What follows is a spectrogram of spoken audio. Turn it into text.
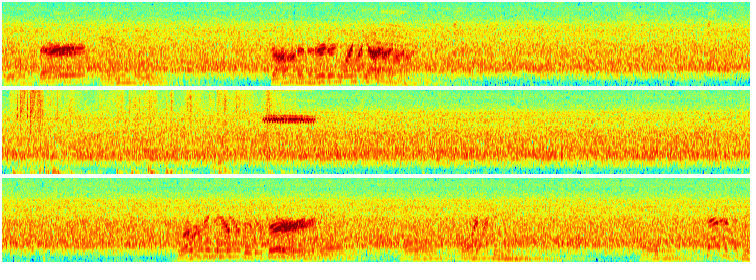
It's third and eight. From the 31-yard line. Closing out the third, it's 14. Home 17.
